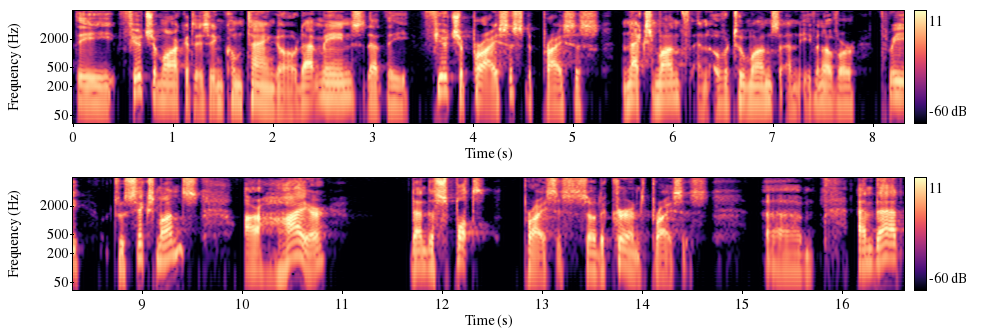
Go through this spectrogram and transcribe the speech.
the future market is in contango. That means that the future prices, the prices next month and over two months and even over three to six months, are higher than the spot prices, so the current prices. Um, and that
